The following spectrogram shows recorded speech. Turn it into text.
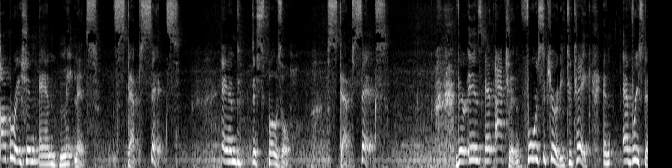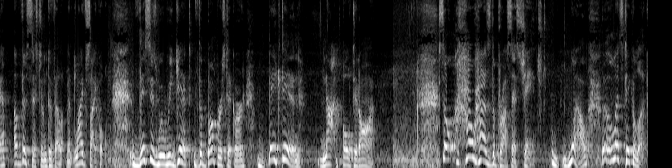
Operation and maintenance, step six. And disposal, step six. There is an action for security to take in every step of the system development lifecycle. This is where we get the bumper sticker baked in, not bolted on. So, how has the process changed? Well, let's take a look.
